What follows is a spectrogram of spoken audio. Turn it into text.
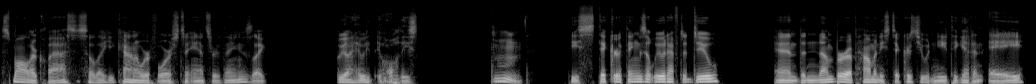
smaller class, so like you kind of were forced to answer things like we all these hmm, these sticker things that we would have to do and the number of how many stickers you would need to get an A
